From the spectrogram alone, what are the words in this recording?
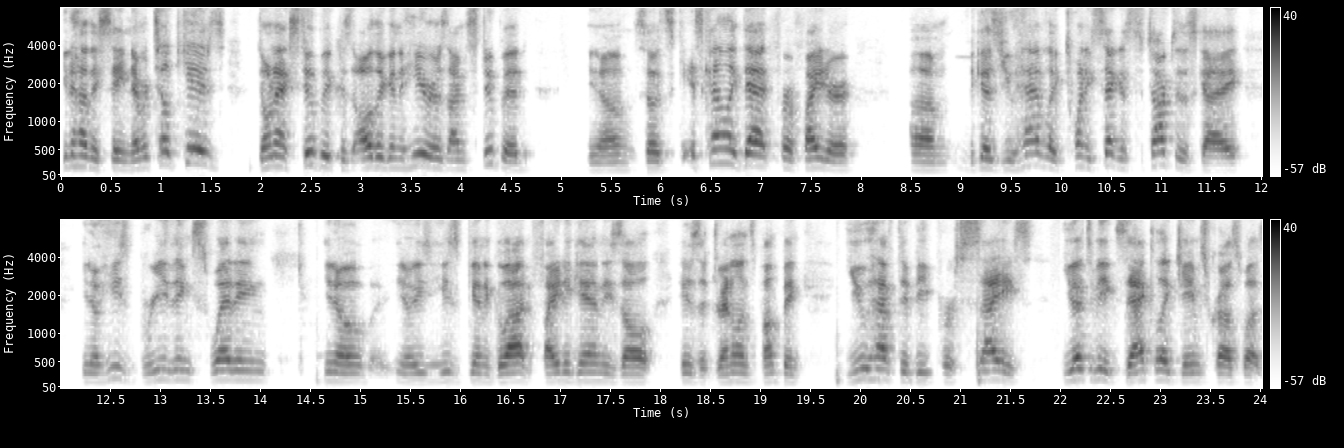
You know how they say never tell kids don't act stupid because all they're gonna hear is I'm stupid. You know. So it's it's kind of like that for a fighter um, because you have like 20 seconds to talk to this guy. You know, he's breathing, sweating. You know, you know he's he's gonna go out and fight again. He's all his adrenaline's pumping. You have to be precise. You have to be exactly like James Krause was.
